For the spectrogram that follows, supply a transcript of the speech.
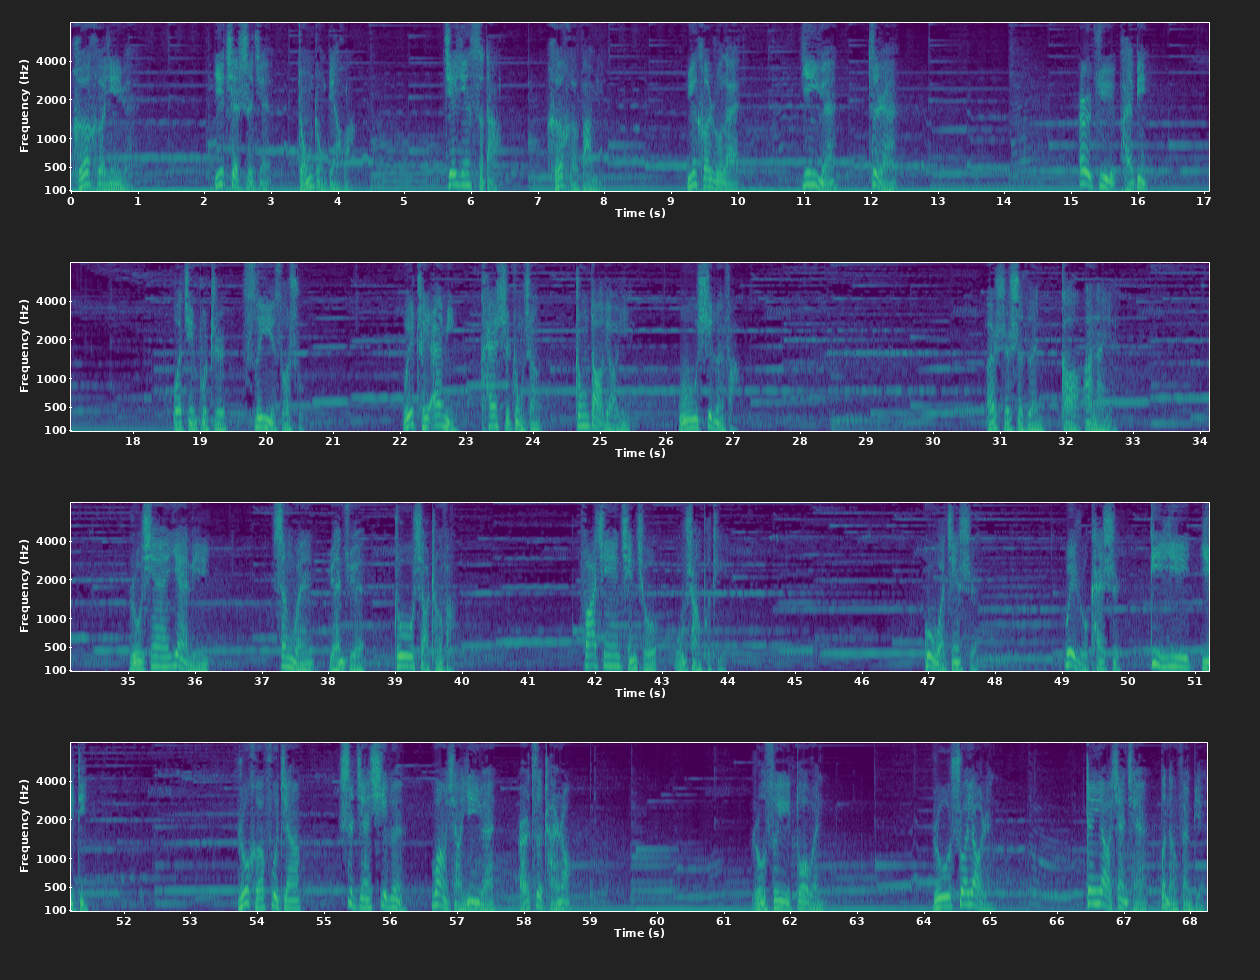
和合因缘，一切世间种种变化，皆因四大和合发明。云何如来因缘自然二句排并？我今不知思意所属，唯垂哀悯。”开示众生，中道了义，无细论法。儿时世尊告阿难言：“汝先厌离，声闻缘觉诸小乘法，发心勤求无上菩提。故我今时为汝开示第一义谛。”如何复将世间细论妄想因缘而自缠绕？汝虽多闻，如说要人，真要现前不能分别。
